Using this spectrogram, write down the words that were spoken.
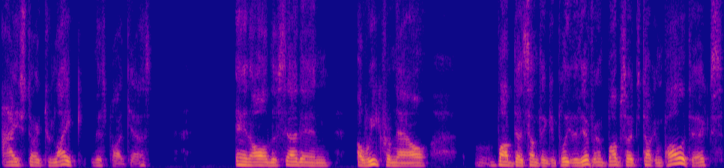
i start to like this podcast and all of a sudden a week from now Bob does something completely different, Bob starts talking politics,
